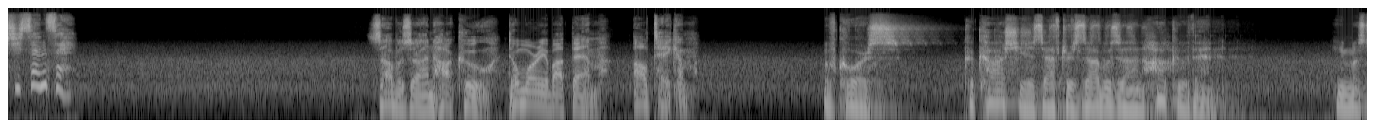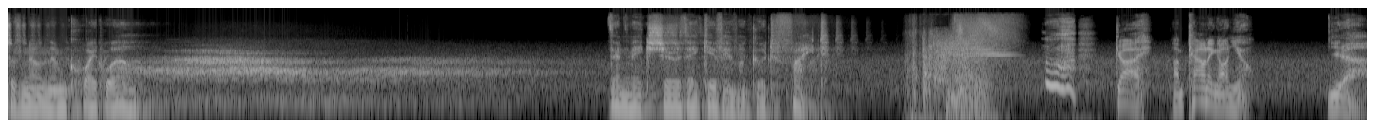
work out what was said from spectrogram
Kakashi Sensei. Zabuza and Haku, don't worry about them. I'll take them. Of course. Kakashi is after Zabuza and Haku then. He must have known them quite well. Then make sure they give him a good fight. Guy, I'm counting on you. Yeah.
